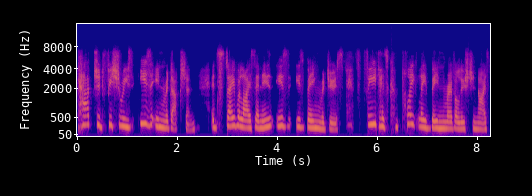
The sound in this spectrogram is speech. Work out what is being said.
captured fisheries is in reduction. It's stabilized and is, is being reduced. Feed has completely been revolutionized,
